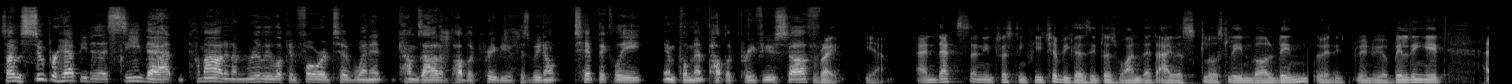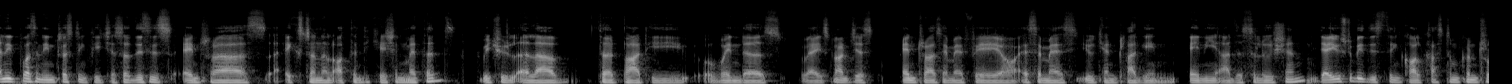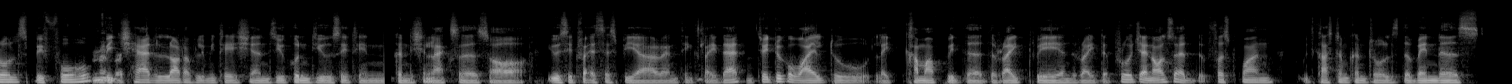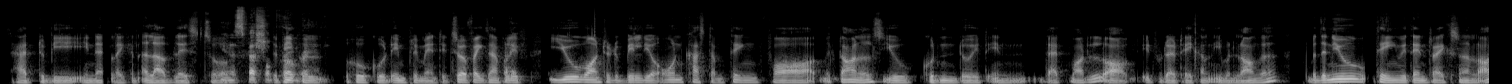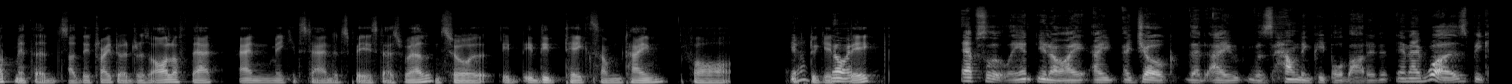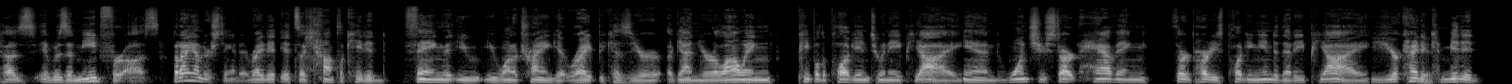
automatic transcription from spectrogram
So I was super happy to see that come out, and I'm really looking forward to when it comes out of public preview because we don't typically implement public preview stuff. Right. Yeah. And that's an interesting feature because it was one that I was closely involved in when it, when we were building it, and it was an interesting feature. So this is Entra's external authentication methods, which will allow third-party vendors, where it's not just Entra's MFA or SMS, you can plug in any other solution. There used to be this thing called custom controls before, Remember. which had a lot of limitations. You couldn't use it in conditional access or use it for SSPR and things like that. So it took a while to like come up with the, the right way and the right approach. And also at the first one with custom controls, the vendors had to be in a, like an allowed list. So In a special the program. people who could implement it. So, for example, Right. if you wanted to build your own custom thing for McDonald's, you couldn't do it in that model, or it would have taken even longer. But the new thing with Entra external auth methods, uh, they try to address all of that and make it standards based as well. So it, it did take some time for Yeah. it to get No, baked. Absolutely. And, you know, I, I, I joke that I was hounding people about it, and I was because it was a need for us. But I understand it, right? It, it's a complicated thing that you, you want to try and get right because you're, again, you're allowing people to plug into an API. And once you start having third parties plugging into that API, you're kind of Yeah. committed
